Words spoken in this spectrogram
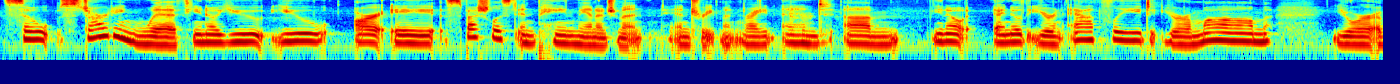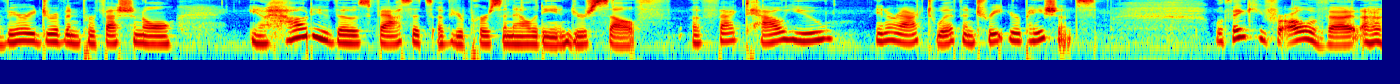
so starting with you know you you are a specialist in pain management and treatment right? And um, you know i know that you're an athlete you're a mom you're a very driven professional. You know how do those facets of your personality and yourself affect how you interact with and treat your patients well, thank you for all of that. Uh,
